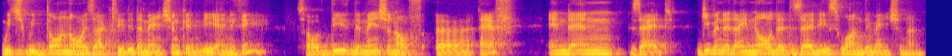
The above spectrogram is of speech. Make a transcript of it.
which we don't know exactly the dimension, can be anything. So the dimension of uh, F, and then Z, given that I know that Z is one dimensional.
